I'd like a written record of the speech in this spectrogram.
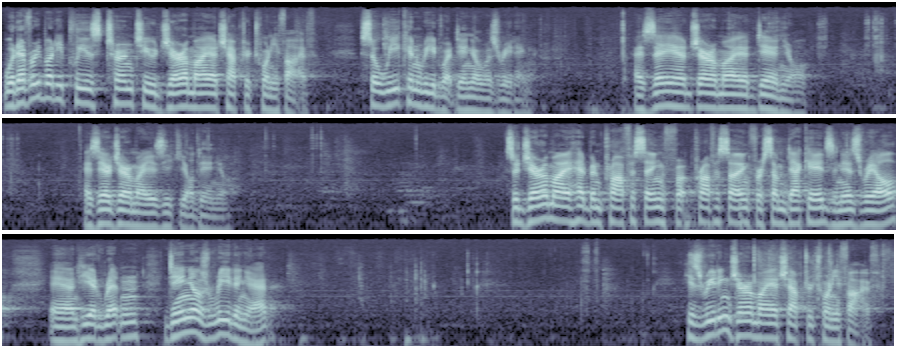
would everybody please turn to Jeremiah chapter 25 so we can read what Daniel was reading? Isaiah, Jeremiah, Daniel. Isaiah, Jeremiah, Ezekiel, Daniel. So Jeremiah had been prophesying for, prophesying for some decades in Israel, and he had written. Daniel's reading it. He's reading Jeremiah chapter 25,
